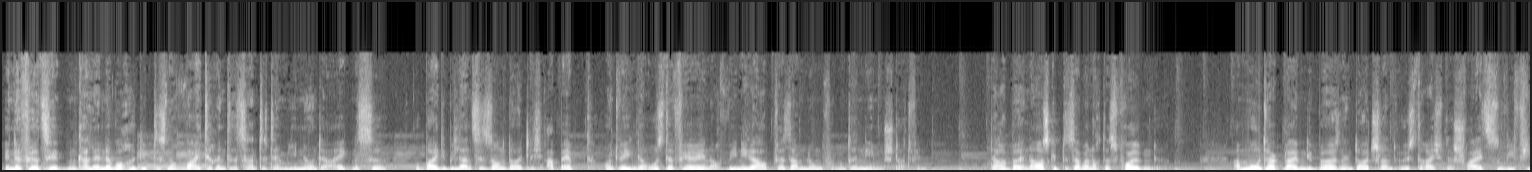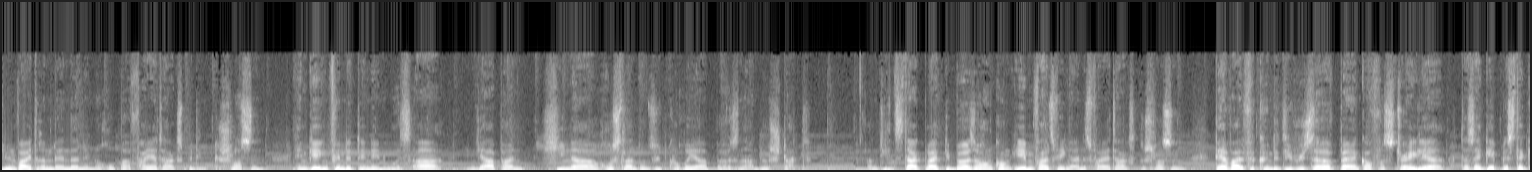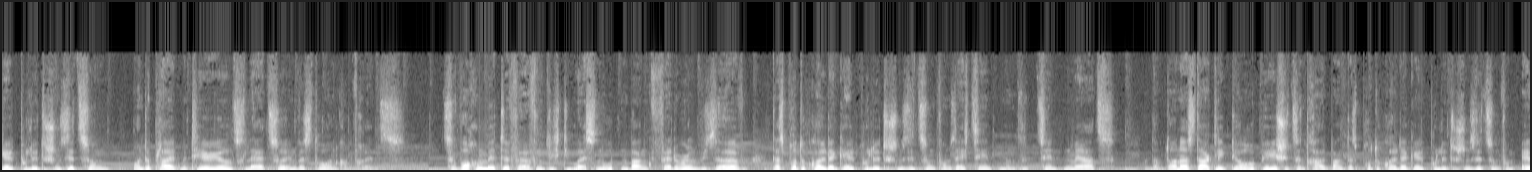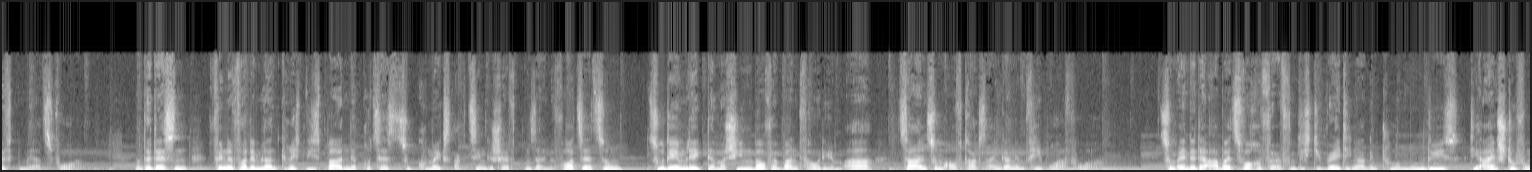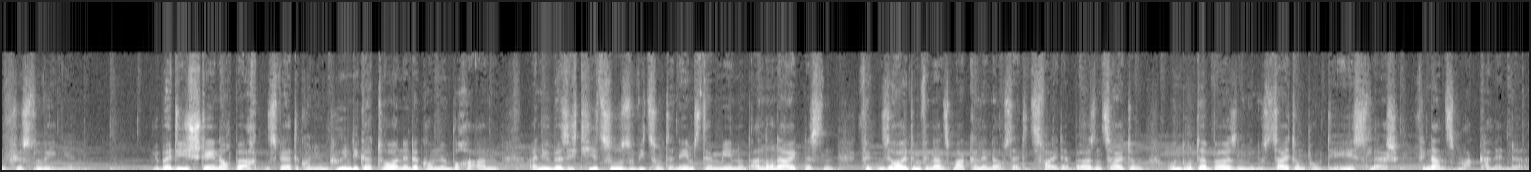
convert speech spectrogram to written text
In der 14. Kalenderwoche gibt es noch weitere interessante Termine und Ereignisse, wobei die Bilanzsaison deutlich abebbt und wegen der Osterferien auch weniger Hauptversammlungen von Unternehmen stattfinden. Darüber hinaus gibt es aber noch das Folgende. Am Montag bleiben die Börsen in Deutschland, Österreich und der Schweiz sowie vielen weiteren Ländern in Europa feiertagsbedingt geschlossen. Hingegen findet in den USA, in Japan, China, Russland und Südkorea Börsenhandel statt. Am Dienstag bleibt die Börse Hongkong ebenfalls wegen eines Feiertags geschlossen. Derweil verkündet die Reserve Bank of Australia das Ergebnis der geldpolitischen Sitzung und Applied Materials lädt zur Investorenkonferenz. Zur Wochenmitte veröffentlicht die US-Notenbank Federal Reserve das Protokoll der geldpolitischen Sitzung vom 16. und 17. März und am Donnerstag legt die Europäische Zentralbank das Protokoll der geldpolitischen Sitzung vom 11. März vor. Unterdessen findet vor dem Landgericht Wiesbaden der Prozess zu Cum-Ex-Aktiengeschäften seine Fortsetzung. Zudem legt der Maschinenbauverband VDMA Zahlen zum Auftragseingang im Februar vor. Zum Ende der Arbeitswoche veröffentlicht die Ratingagentur Moody's die Einstufung für Slowenien. Überdies stehen auch beachtenswerte Konjunkturindikatoren in der kommenden Woche an. Eine Übersicht hierzu sowie zu Unternehmensterminen und anderen Ereignissen finden Sie heute im Finanzmarktkalender auf Seite 2 der Börsenzeitung und unter börsen-zeitung.de/slash Finanzmarktkalender.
